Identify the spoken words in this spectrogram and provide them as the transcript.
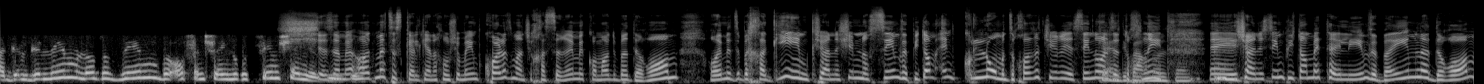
הגלגלים לא זזים באופן שהיינו רוצים שהם יזוזו. שזה מאוד מתסכל, כי אנחנו שומעים כל הזמן שחסרים מקומות בדרום, רואים את זה בחגים, כשאנשים נוסעים ופתאום אין כלום. את זוכרת, שירי, עשינו כן, על זה תוכנית, על זה. אה, שאנשים פתאום מטיילים ובאים לדרום,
